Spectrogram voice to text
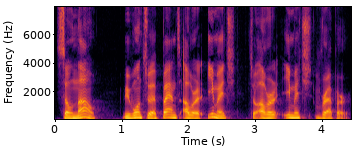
So now we want to append our image to our image wrapper.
